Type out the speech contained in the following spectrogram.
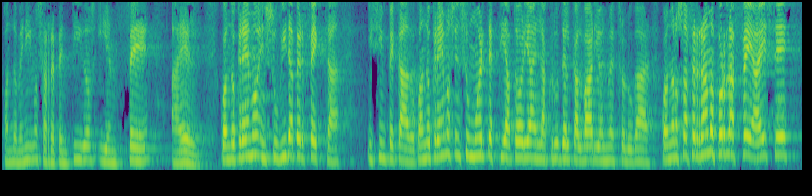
cuando venimos arrepentidos y en fe a Él. Cuando creemos en su vida perfecta y sin pecado, cuando creemos en su muerte expiatoria en la cruz del Calvario en nuestro lugar, cuando nos aferramos por la fe a ese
